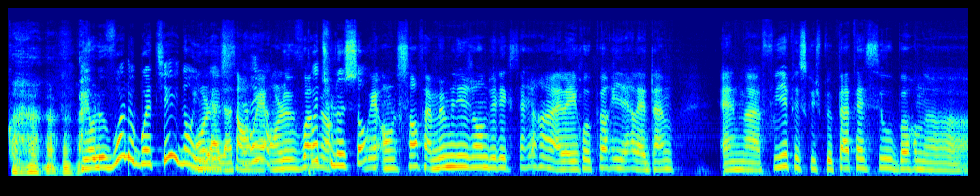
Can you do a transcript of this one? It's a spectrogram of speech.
Mais on le voit, le boîtier? Non, on il est à l'intérieur. ouais, on le voit. Toi, mais tu le sens? Oui, on le sent. Enfin, même les gens de l'extérieur, hein, à l'aéroport hier, la dame, elle m'a fouillé parce que je peux pas passer aux bornes. euh,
